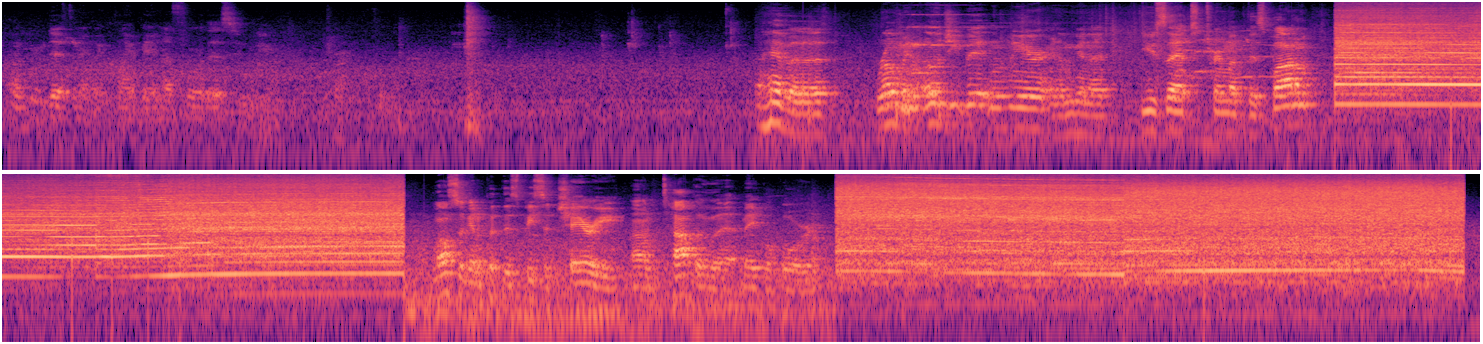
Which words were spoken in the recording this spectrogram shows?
Oh, you're definitely clampy enough for this. Who are you trying for? I have a Roman ogee bit in here, and I'm gonna use that to trim up this bottom. I'm also going to put this piece of cherry on top of that maple board.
